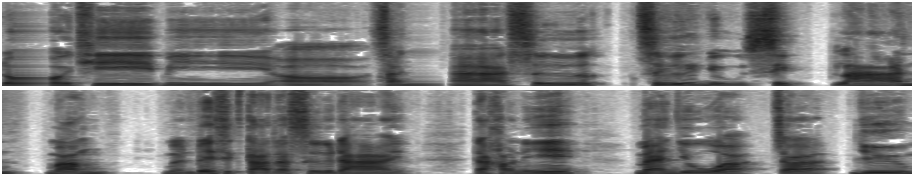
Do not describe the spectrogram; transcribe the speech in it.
โดยที่มีเอ่อสัญญาซื้อซื้ออยู่ 10 ล้านมั้ง เหมือนเบซิกตัสจะซื้อได้ แต่คราวนี้ แมนยูอะจะยืม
